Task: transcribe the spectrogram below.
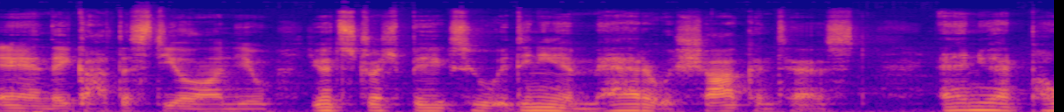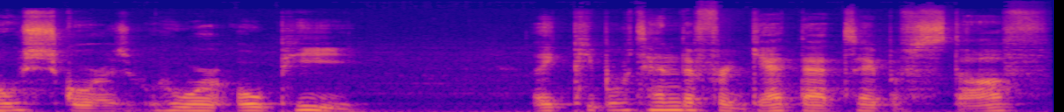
and they got the steal on you. You had stretch bigs who it didn't even matter with shot contest. And then you had post scorers who were OP. Like people tend to forget that type of stuff.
